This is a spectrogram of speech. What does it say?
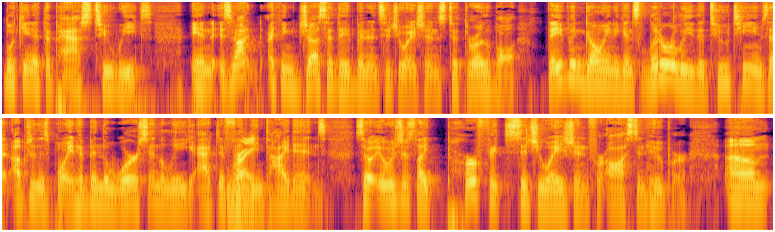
looking at the past two weeks, and it's not I think just that they've been in situations to throw the ball. They've been going against literally the two teams that up to this point have been the worst in the league at defending right. tight ends. So it was just like perfect situation for Austin Hooper. Um,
